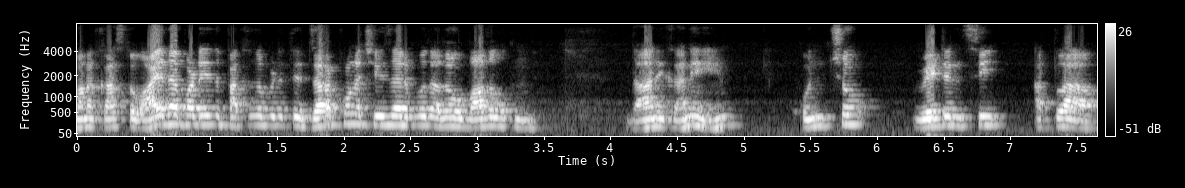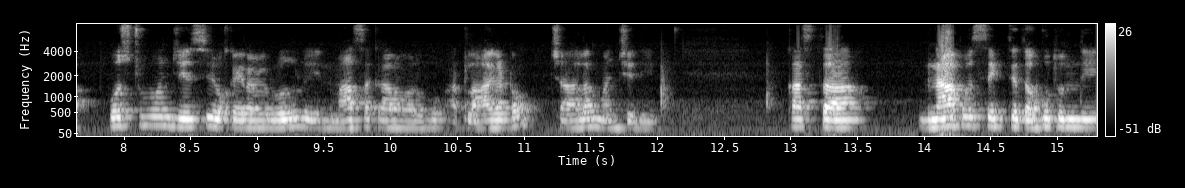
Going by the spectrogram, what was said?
మనకు కాస్త వాయిదా పడేది పక్కకు పెడితే జరగకుండా చేజారిపోతే అదొక బాధ అవుతుంది. దానికని కొంచెం వేటెన్సీ అట్లా పోస్ట్ పోన్ చేసి ఒక ఇరవై రోజులు ఈ మాసకాలం వరకు అట్లా ఆగటం చాలా మంచిది. కాస్త జ్ఞాపక శక్తి తగ్గుతుంది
